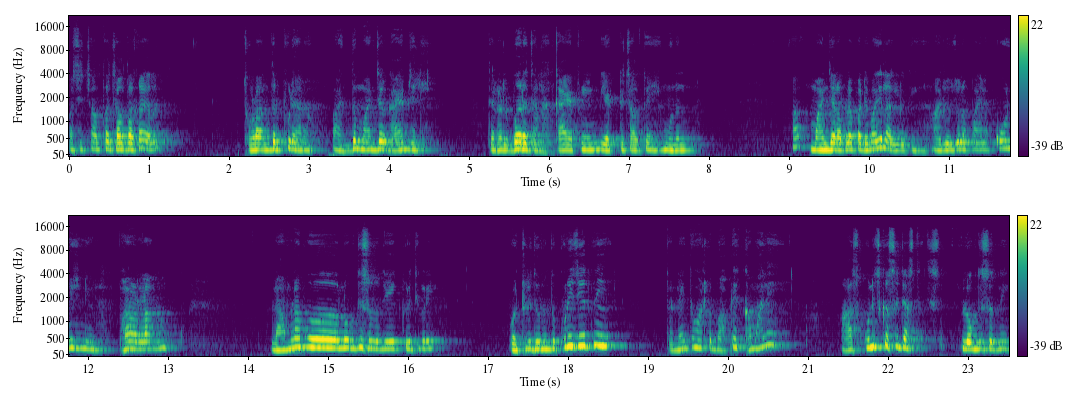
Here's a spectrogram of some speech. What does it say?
असे चालता चालता काय आलं थोडं अंतर पुढे आलं एकदम मांजर गायब झाली. त्याला बरं झालं काय आपण एकटं चालतो आहे म्हणून मांजर आपल्या पाठीमागे लागली होती. आजूबाजूला पाहायला कोणीच नाही. फार लांब लांब लांब लोक दिसत होते इकडे तिकडे. पटरी धरून तर कुणीच येत नाही. त्यांना एकदम वाटलं बापरे कमाले आज कुणीच कसं जास्त दिस लोक दिसत नाही.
